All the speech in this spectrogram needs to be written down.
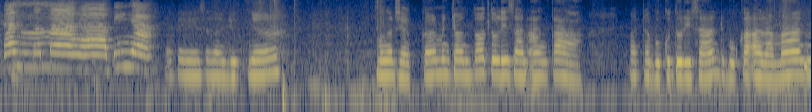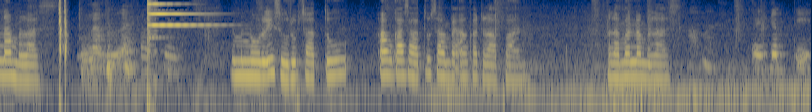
dan memahaminya. Oke, selanjutnya mengerjakan mencontoh tulisan angka. Pada buku tulisan dibuka halaman 16. 16 satu. Menulis huruf 1 angka 1 sampai angka 8. Halaman 16. Ngerti.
